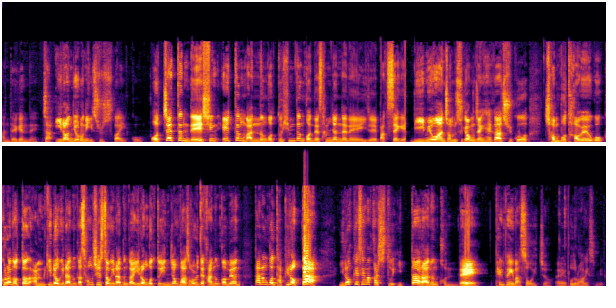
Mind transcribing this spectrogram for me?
안 되겠네. 자, 이런 여론이 있을 수가 있고. 어쨌든 내신 1등 맞는 것도 힘든 건데 3년 내내 이제 빡세게 미묘한 점수 경쟁 해가지고 전부 다 외우고 그런 어떤 암기력이라든가 성실성이라든가 이런 것도 인정받아 서울대 가는 거면 다른 건 다 필요 없다. 이렇게 생각할 수도 있다라는 건데 팽팽히 맞서고 있죠. 예, 보도록 하겠습니다.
